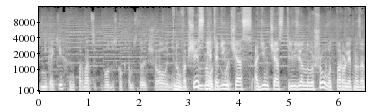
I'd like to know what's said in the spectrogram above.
никаких информаций по поводу, сколько там стоит шоу. Нет? Ну, вообще, ну, снять вот один, час, один час телевизионного шоу, вот пару лет назад,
